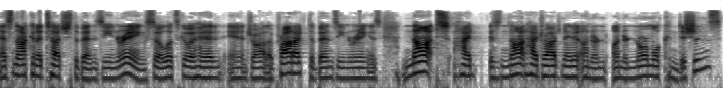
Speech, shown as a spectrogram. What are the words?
and it's not going to touch the benzene ring. So let's go ahead and draw the product. The benzene ring is not is not hydrogenated under under normal conditions,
